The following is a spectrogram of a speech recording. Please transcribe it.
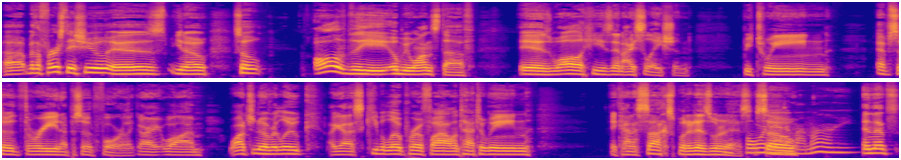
Uh, but the first issue is, you know, so all of the Obi Wan stuff is while he's in isolation between episode three and episode four. Like, all right, well, I'm watching over Luke. I gotta keep a low profile on Tatooine. It kind of sucks, but it is what it is. bored So, of my mind. and that's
